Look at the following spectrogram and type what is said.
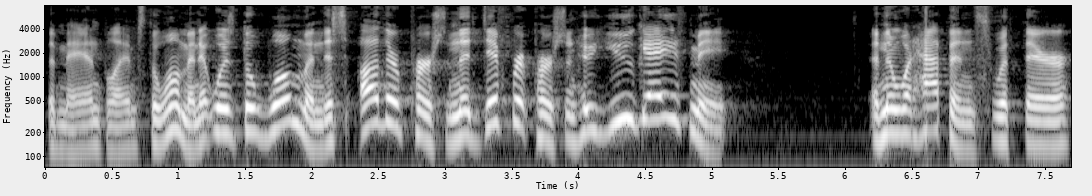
the man blames the woman. It was the woman, this other person, the different person who you gave me. And then what happens with their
